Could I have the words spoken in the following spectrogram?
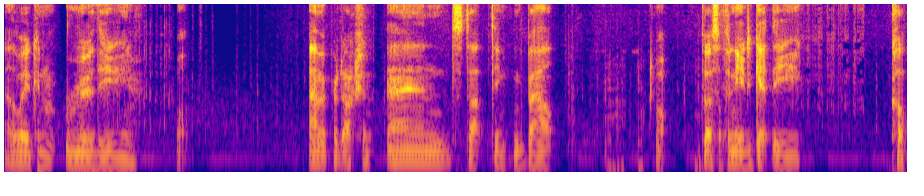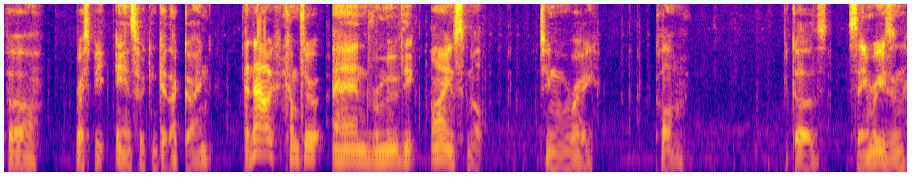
Another way we can remove the, well, ammo production and start thinking about, well, first off I need to get the copper recipe in so we can get that going. And now we can come through and remove the iron smelting ray column. Because, same reason,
